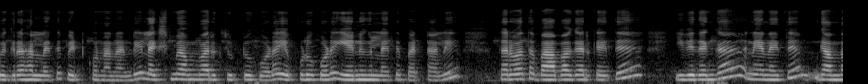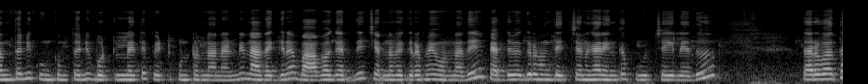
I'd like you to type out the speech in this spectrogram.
విగ్రహాలను అయితే పెట్టుకున్నానండి. లక్ష్మీ అమ్మవారికి చుట్టూ కూడా ఎప్పుడూ కూడా ఏనుగులను అయితే పెట్టాలి. తర్వాత బాబా గారికి అయితే ఈ విధంగా నేనైతే గంధంతో కుంకుమతో బొట్టులను అయితే పెట్టుకుంటున్నానండి. నా దగ్గర బాబా గారిది చిన్న విగ్రహమే ఉన్నది. పెద్ద విగ్రహం తెచ్చాను కానీ ఇంకా పూజ చేయలేదు. తర్వాత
